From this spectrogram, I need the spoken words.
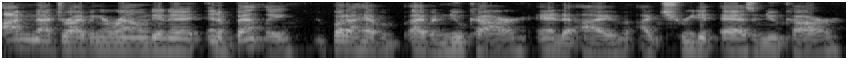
I'm not driving around in a in a Bentley, but I have a, I have a new car, and I I treat it as a new car.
